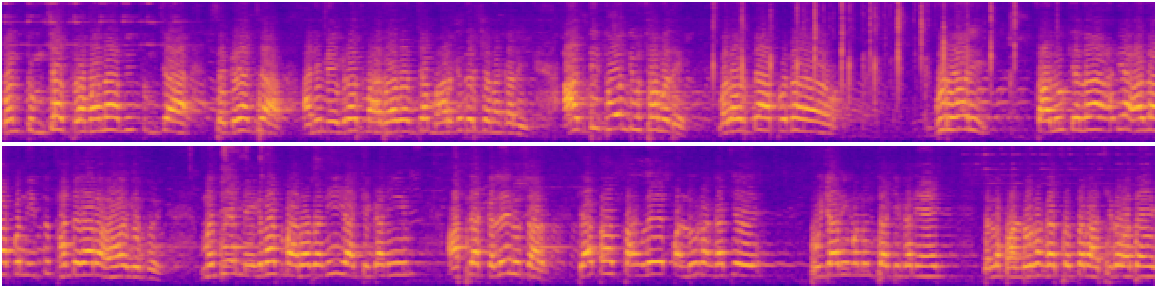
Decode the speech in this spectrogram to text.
पण तुमच्या श्रमानं आणि तुमच्या सगळ्यांच्या आणि मेघराज महाराजांच्या मार्गदर्शनाखाली अगदी दोन दिवसामध्ये मला वाटतं आपण गुरुवारी चालू केला आणि आज आपण इथं थंडगार हवा घेतोय. म्हणजे मेघनाथ महाराजांनी या ठिकाणी आपल्या कलेनुसार ते आता चांगले पांडुरंगाचे पुजारी म्हणून त्या ठिकाणी आहेत. त्यांना पांडुरंगाचा तर आशीर्वाद आहे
